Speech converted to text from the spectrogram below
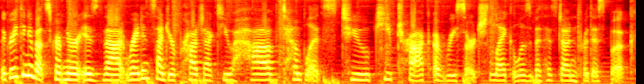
The great thing about Scrivener is that right inside your project, you have templates to keep track of research, like Elizabeth has done for this book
